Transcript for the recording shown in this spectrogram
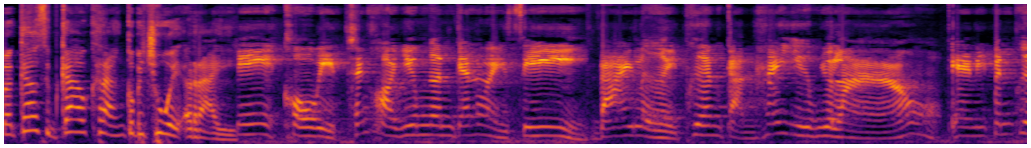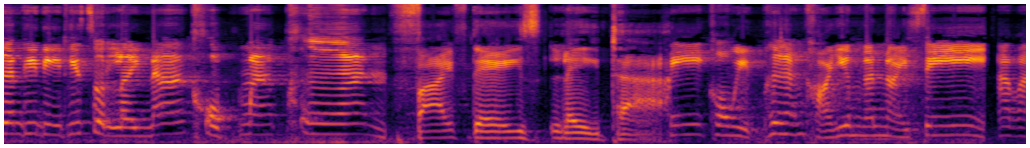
9 ครั้งก็ไม่ช่วยอะไร นี่โควิด ฉันขอยืมเงินแกหน่อยสิ ได้เลยเพื่อนกันให้ยืมอยู่แล้ว แกนี้เป็นเพื่อนที่ดีที่สุดเลยนะคบมากเพื่อน five days later นี่โควิดเพื่อนขอยืมเงินหน่อยสิ อะไร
